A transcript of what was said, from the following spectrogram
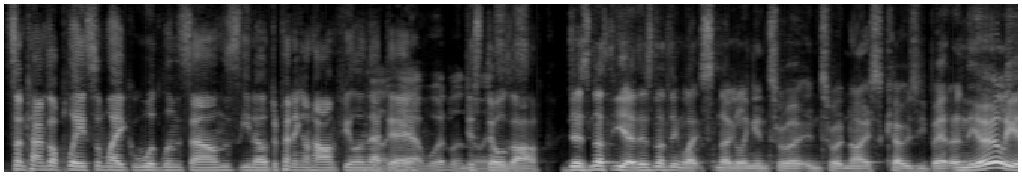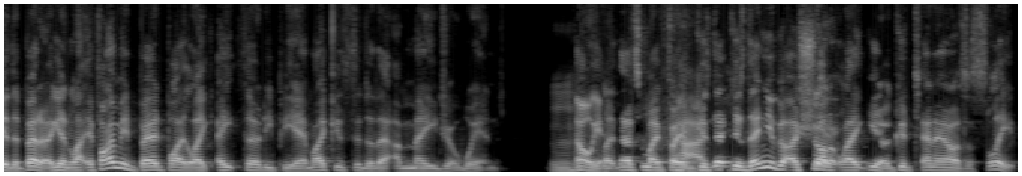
Sometimes I'll play some like woodland sounds, you know, depending on how I'm feeling that Hell day. Yeah, woodland. Just doze off. There's nothing. Yeah, there's nothing like snuggling into a into a nice cozy bed. And the earlier the better. Again, like if I'm in bed by like eight thirty p.m., I consider that a major win. Mhm. Oh yeah, Like that's my favorite because because then, you got a shot Yeah. at like you know a good ten hours of sleep.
